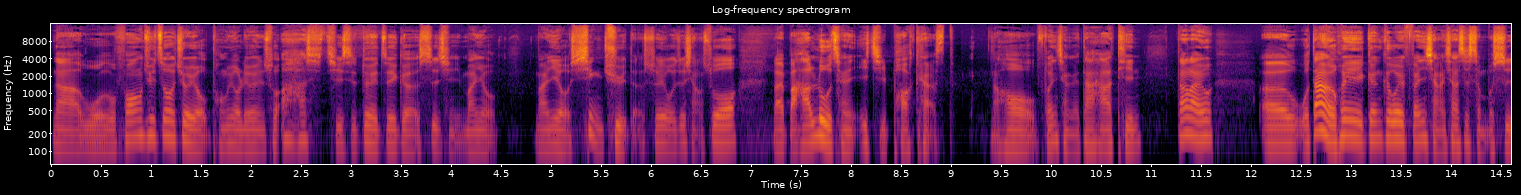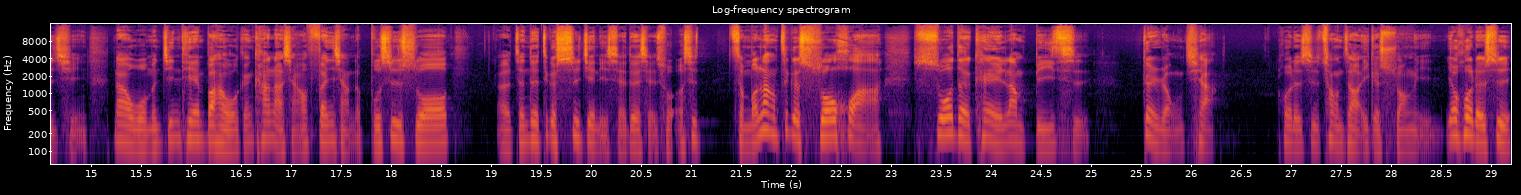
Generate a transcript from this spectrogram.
那我我放上去之后，就有朋友留言说啊，其实对这个事情蛮有蛮有兴趣的，所以我就想说来把它录成一集 podcast，然后分享给大家听。当然，呃，我待会会跟各位分享一下是什么事情。那我们今天包含我跟 Kana 想要分享的，不是说。呃，针对这个事件里谁对谁错，而是怎么让这个说话、说的可以让彼此更融洽，或者是创造一个双赢，又或者是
